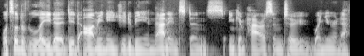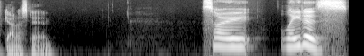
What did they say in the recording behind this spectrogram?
What sort of leader did Army need you to be in that instance in comparison to when you're in Afghanistan? So, leaders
